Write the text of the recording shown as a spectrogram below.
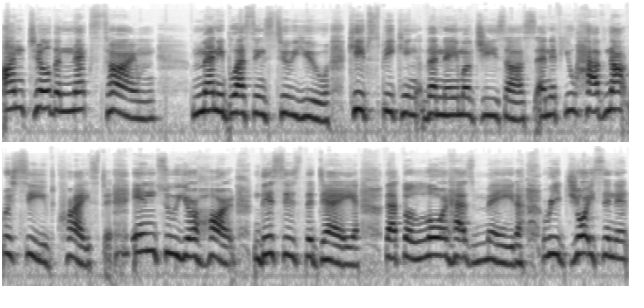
Until the next time. Many blessings to you. Keep speaking the name of Jesus. And if you have not received Christ into your heart, this is the day that the Lord has made. Rejoice in it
